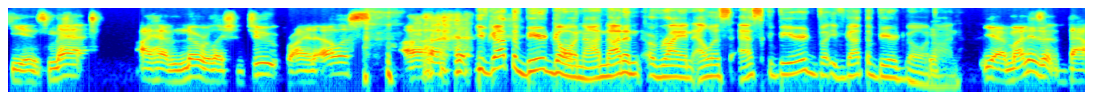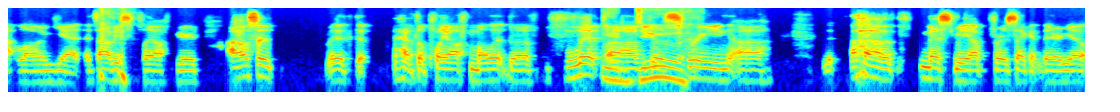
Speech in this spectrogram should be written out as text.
He is Matt. I have no relation to Ryan Ellis. Uh, you've got the beard going on, not an, a Ryan Ellis esque beard, but you've got the beard going on. Yeah, mine isn't that long yet. It's obviously playoff beard. I also have the playoff mullet, the flip you of do. the screen. Uh, uh, messed me up for a second there. Yeah,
